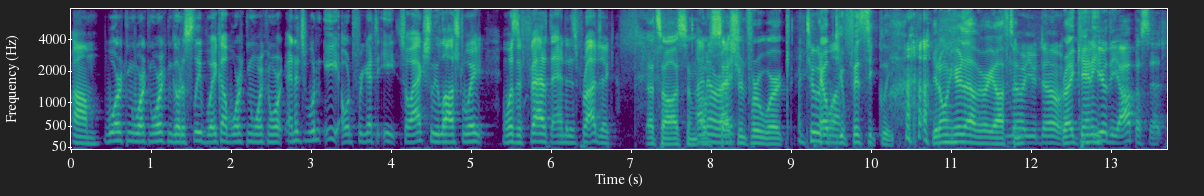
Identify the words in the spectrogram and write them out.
Um, working, working, working, go to sleep, wake up, working, working, work, and it just wouldn't eat. I would forget to eat. So I actually lost weight and wasn't fat at the end of this project. That's awesome. I know, right? Obsession for work two in helped you physically. you don't hear that very often. No, you don't. Right, Kenny? You hear the opposite.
